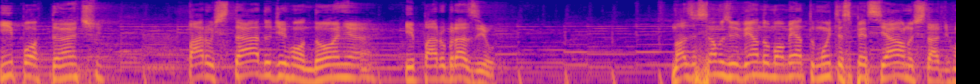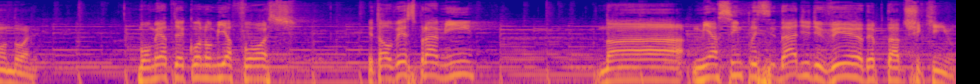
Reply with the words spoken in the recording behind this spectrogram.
importante para o estado de Rondônia e para o Brasil. Nós estamos vivendo um momento muito especial no estado de Rondônia. Momento de economia forte. E talvez para mim, na minha simplicidade de ver, deputado Chiquinho,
